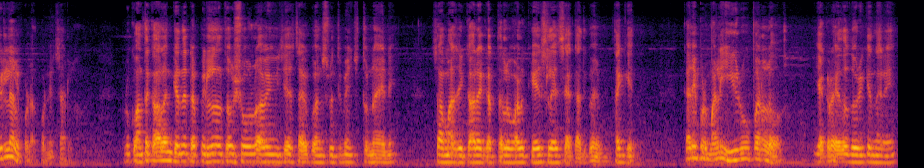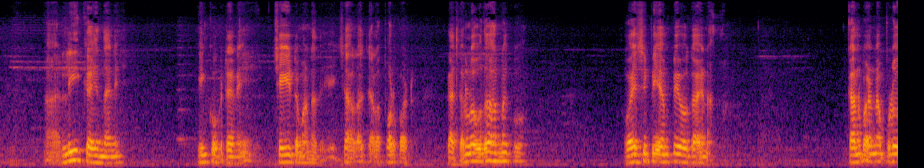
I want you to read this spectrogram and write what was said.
పిల్లలు కూడా కొన్నిసార్లు. ఇప్పుడు కొంతకాలం కిందట పిల్లలతో షోలు అవి ఇవి చేస్తే అవి కొంచెం శృతి పెంచుతున్నాయని సామాజిక కార్యకర్తలు వాళ్ళు కేసులు వేసాక అది కొంచెం తగ్గింది. కానీ ఇప్పుడు మళ్ళీ ఈ రూపంలో ఎక్కడ ఏదో దొరికిందని లీక్ అయిందని ఇంకొకటని చేయటం అన్నది చాలా చాలా పొరపాటు. గతంలో ఉదాహరణకు వైసీపీ ఎంపీ ఒక ఆయన కనపడినప్పుడు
